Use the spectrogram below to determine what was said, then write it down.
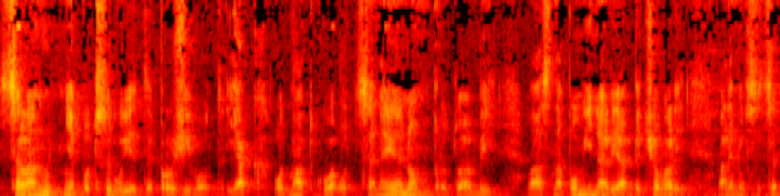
zcela nutně potřebujete pro život, jak od matku a otce, nejenom proto, aby vás napomínali a pečovali, ale my přece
